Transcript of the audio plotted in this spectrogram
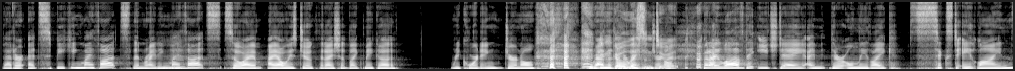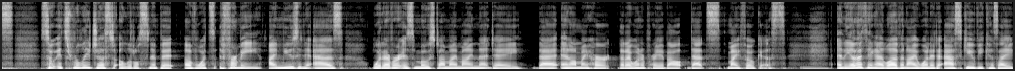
better at speaking my thoughts than writing mm. my thoughts. So I I always joke that I should like make a recording journal rather go listen to it. but I love that each day I'm there are only like six to eight lines. So it's really just a little snippet of what's for me. I'm using it as whatever is most on my mind that day that and on my heart that I want to pray about. That's my focus. Mm. And the other thing I love, and I wanted to ask you because I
